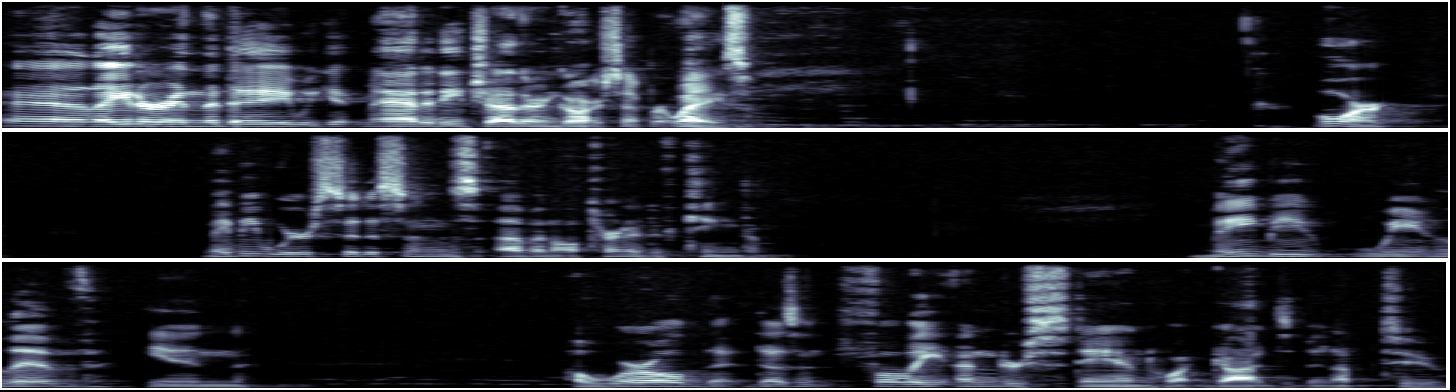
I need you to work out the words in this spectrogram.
eh, later in the day we get mad at each other and go our separate ways. Or Maybe we're citizens of an alternative kingdom. Maybe we live in a world that doesn't fully understand what God's been up to.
